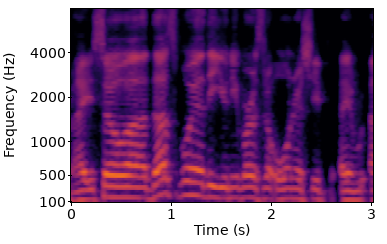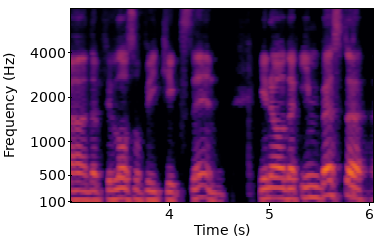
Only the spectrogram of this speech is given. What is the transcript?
right? So uh, that's where the universal ownership and uh, the philosophy kicks in. You know, the investor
